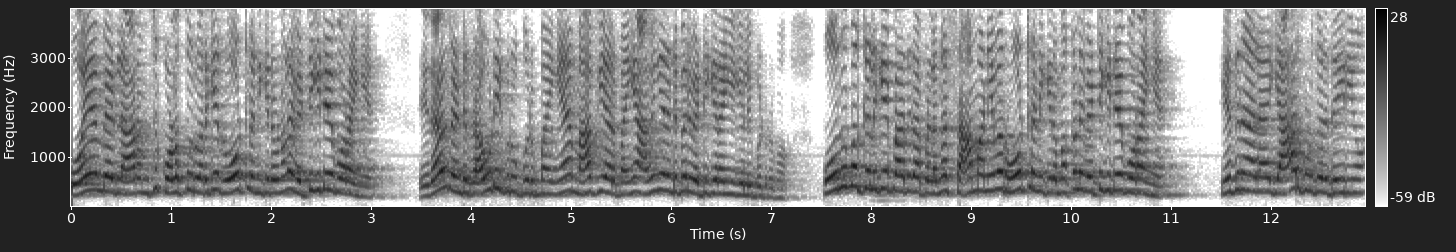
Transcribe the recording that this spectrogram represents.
கோயம்பேடில் ஆரம்பிச்சு குளத்தூர் வரைக்கும் ரோட்டில் நிற்கிறவனால வெட்டிக்கிட்டே போகிறாங்க ஏதாவது ரெண்டு ரவுடி குரூப் இருப்பாங்க மாஃபியா இருப்பாங்க அவங்க ரெண்டு பேரும் வெட்டிக்கிறாங்க கேள்விப்பட்டிருக்கோம். பொதுமக்களுக்கே பாதுகாப்பு இல்லைங்க சாமானியமாக ரோட்டில் நிற்கிற மக்களை வெட்டிக்கிட்டே போகிறாங்க எதனால? யார் கொடுக்குற தைரியம்?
